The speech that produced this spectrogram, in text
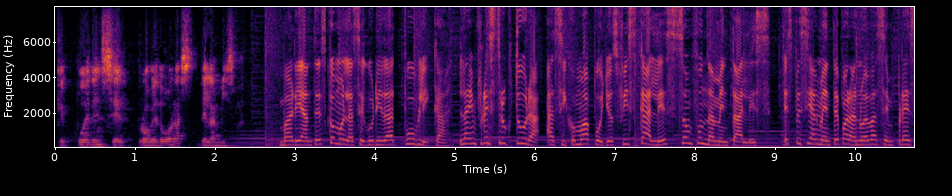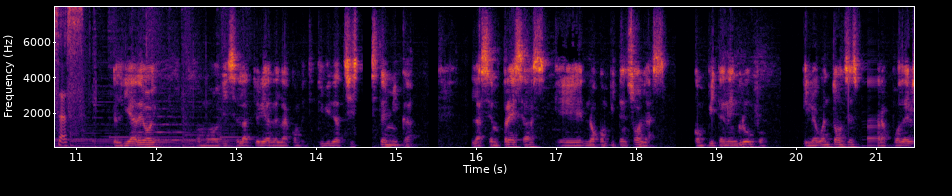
que pueden ser proveedoras de la misma. Variantes como la seguridad pública, la infraestructura, así como apoyos fiscales son fundamentales, especialmente para nuevas empresas. El día de hoy, como dice la teoría de la competitividad sistémica, las empresas eh, no compiten solas, compiten en grupo. Y luego entonces, para poder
